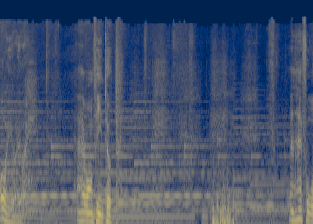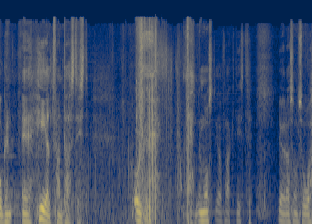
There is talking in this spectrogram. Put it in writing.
Oj, oj, oj. Det här var en fin tupp. Den här fågeln är helt fantastisk. Och nu måste jag faktiskt göra som så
